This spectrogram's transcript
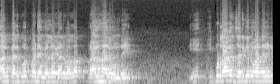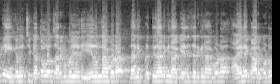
నాకు పెదకూరుపాడు ఎమ్మెల్యే గారి వల్ల ప్రాణహాని ఉంది. ఈ ఇప్పుడు దాకా జరిగిన వాటన్నిటికీ ఇంక నుంచి గతంలో జరగబోయేది ఏది ఉన్నా కూడా దానికి ప్రతిదానికి నాకు ఏది జరిగినా కూడా ఆయనే కారకుడు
